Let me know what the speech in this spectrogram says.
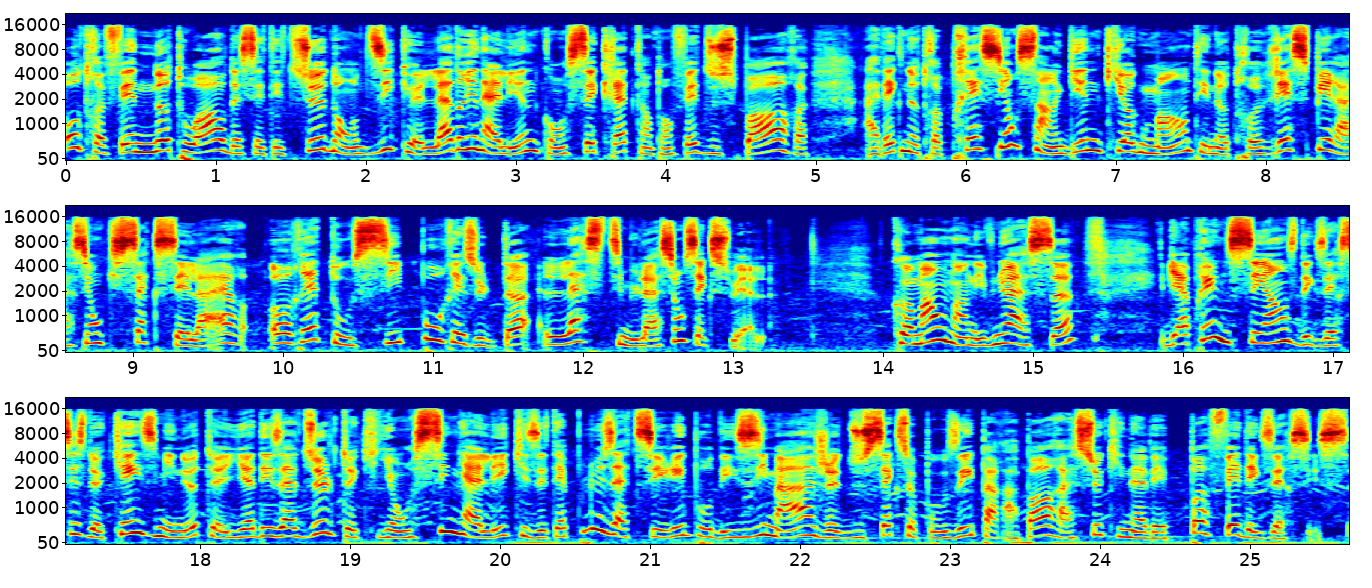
Autre fait notoire de cette étude, on dit que l'adrénaline qu'on sécrète quand on fait du sport, avec notre pression sanguine qui augmente et notre respiration qui s'accélère, aurait aussi pour résultat la stimulation sexuelle. Comment on en est venu à ça? Eh après une séance d'exercice de 15 minutes, il y a des adultes qui ont signalé qu'ils étaient plus attirés pour des images du sexe opposé par rapport à ceux qui n'avaient pas fait d'exercice.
